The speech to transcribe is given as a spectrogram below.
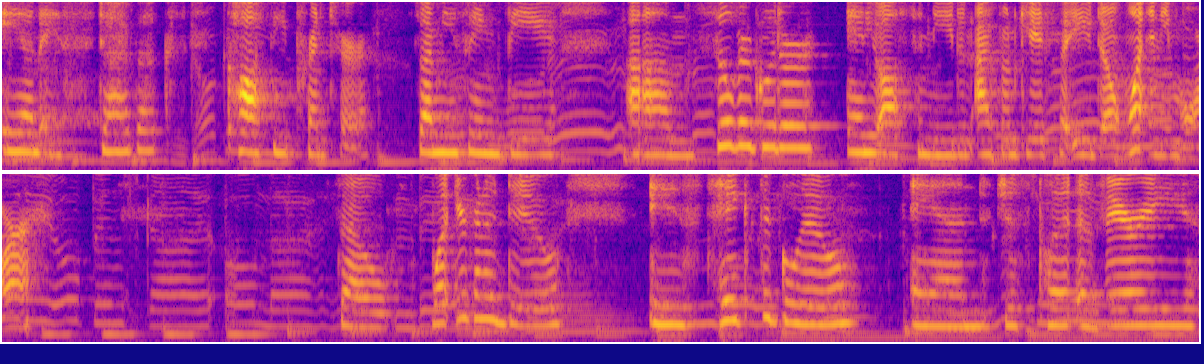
and a Starbucks coffee printer. So I'm using the um, silver glitter, and you also need an iPhone case that you don't want anymore. So what you're going to do is take the glue and just put a very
